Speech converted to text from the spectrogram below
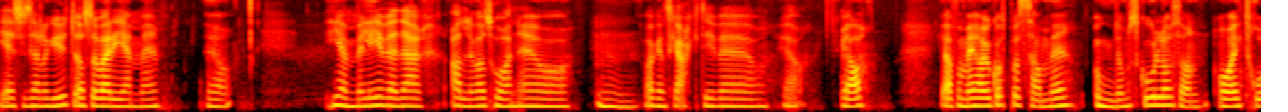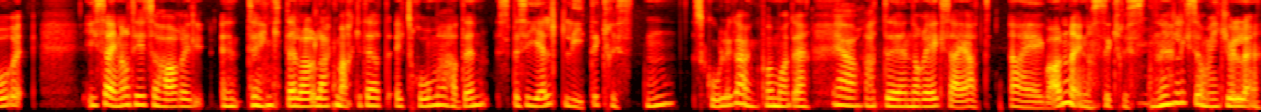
Jesus eller Gud. Og så var det hjemme. Ja. Hjemmelivet der alle var troende og Mm. var ganske aktive. Og, ja. ja. Ja, for vi har jo gått på samme ungdomsskole og sånn, og jeg tror i seinere tid så har jeg eh, tenkt, eller lagt merke til, at jeg tror vi hadde en spesielt lite kristen skolegang, på en måte. ja. At eh, når jeg sier at nei, jeg var den eneste kristne, liksom, i kullet,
